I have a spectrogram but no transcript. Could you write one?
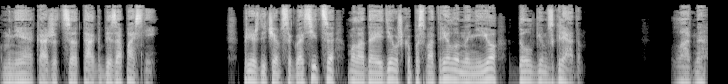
Мне кажется, так безопасней». Прежде чем согласиться, молодая девушка посмотрела на нее долгим взглядом. «Ладно,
